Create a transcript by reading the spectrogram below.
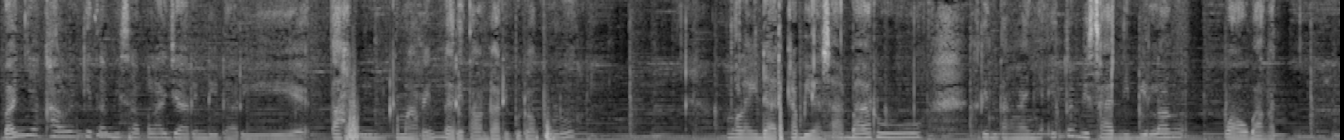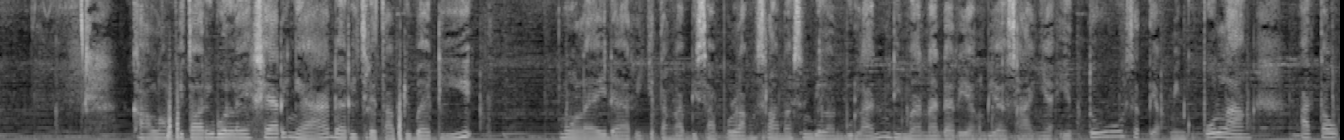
Banyak hal yang kita bisa pelajarin di dari tahun kemarin dari tahun 2020 mulai dari kebiasaan baru rintangannya itu bisa dibilang wow banget kalau Vitori boleh sharing ya dari cerita pribadi. Mulai dari kita nggak bisa pulang selama 9 bulan di mana dari yang biasanya itu setiap minggu pulang atau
